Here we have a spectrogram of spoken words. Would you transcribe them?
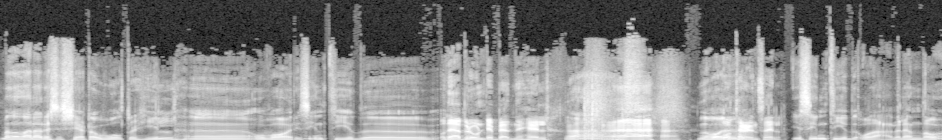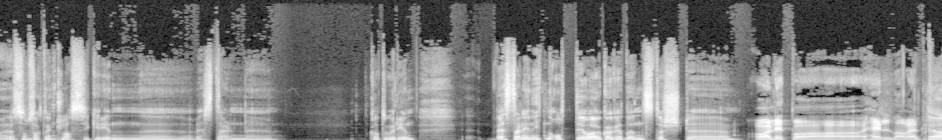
Men den der er regissert av Walter Hill, eh, og var i sin tid eh, Og det er broren til Benny Hill. ja, Men det var Og Terence Hill. i sin tid, og det er vel enda òg, som sagt en klassiker innen uh, western-kategorien. Western i 1980 var jo ikke akkurat den største Og var litt på hell, da vel. Ja,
